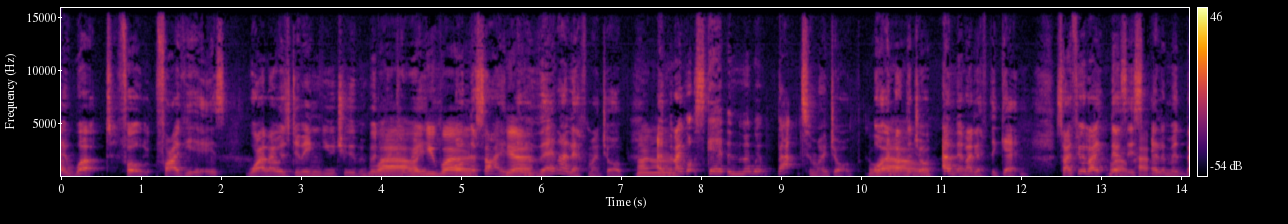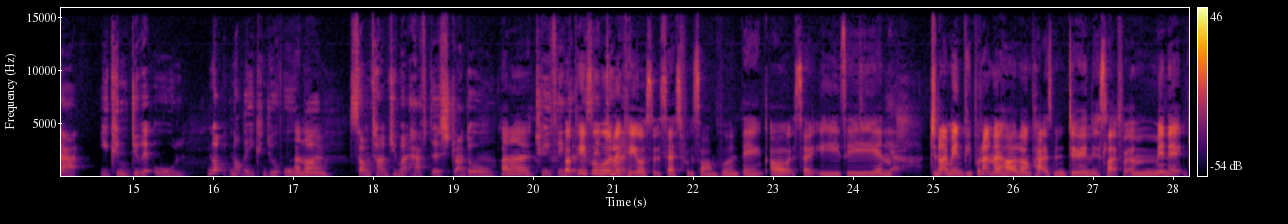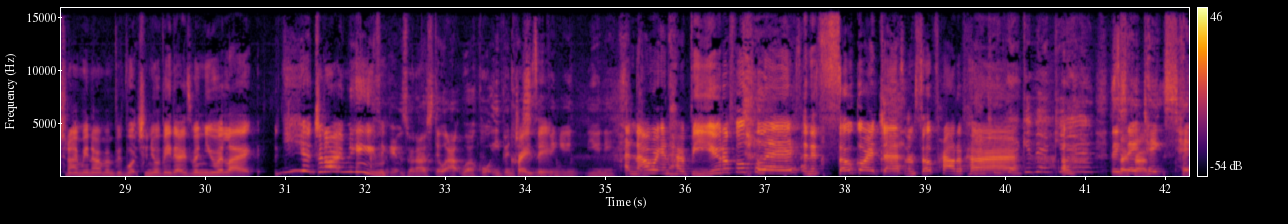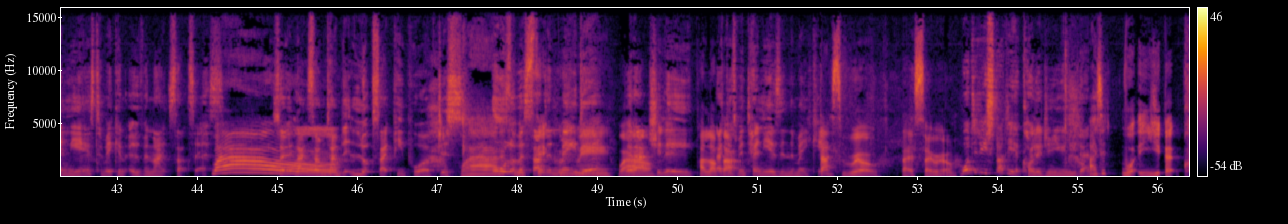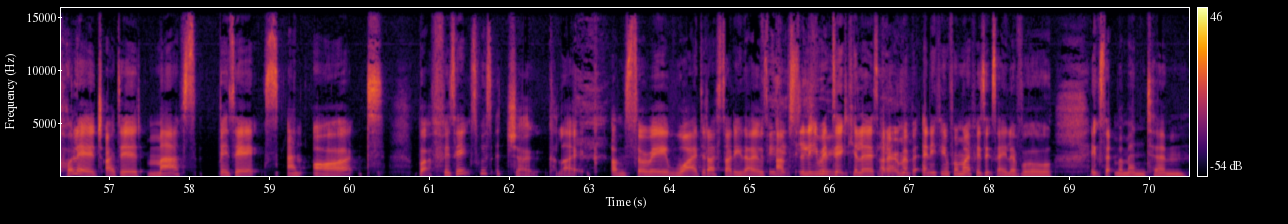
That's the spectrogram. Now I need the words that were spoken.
I worked for five years while I was doing YouTube and building Wow, my career on the side. Yeah. And then I left my job, and then I got scared, and then I went back to my job or another job, and then I left again. So I feel like there's Wow, this Pam. element that you can do it all. Not not that you can do it all, but. Sometimes you might have to straddle I know. two things. But at the people will look at your success, for example, and think, oh, it's so easy. And Yeah. Do you know what I mean? People don't know how long Pat has been doing this, like for a minute. Do you know what I mean? I remember watching your videos when you were like, yeah, do you know what I mean? I think it was when I was still at work or even Crazy. just leaving uni. and now we're in her beautiful place, and it's so gorgeous, and I'm so proud of her. Thank you, thank you, thank you. they so say proud. it takes 10 years to make an overnight success. Wow. So like sometimes it looks like people have just Wow, all of a sudden made me. it. But actually I love like that. it's been 10 years in the making. That's real. That is so real. what did you study at college and uni then? I did what you- at college. I did maths, physics, and art. But physics was a joke. Like, I'm sorry. Why did I study that? It was Physics absolutely ridiculous. I don't remember anything from my physics A level except momentum.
